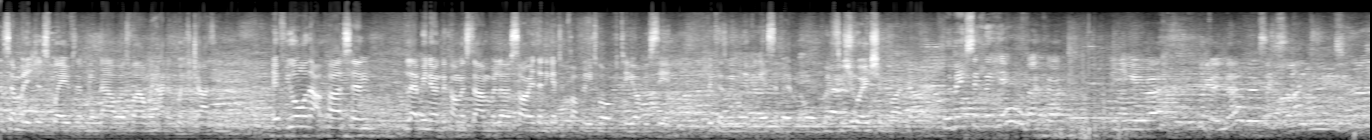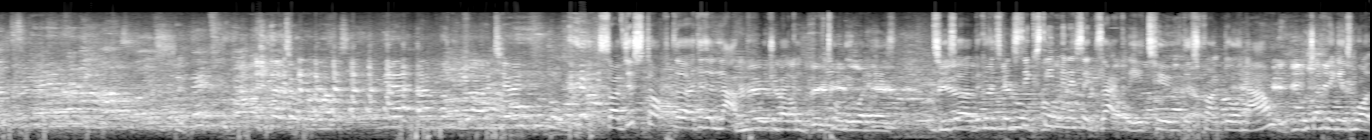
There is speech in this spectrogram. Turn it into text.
and somebody just waved at me now as well. We had a quick chat. And if you're that person, let me know in the comments down below. Sorry I didn't get to properly talk to you, obviously, because we're moving. It's a bit of an awkward situation right now. We're basically here, Rebecca. Are you uh, a bit nervous, excited? So I've just stopped. The, I did a lap, which Rebecca told me what it is. To, so because it's been 16 minutes exactly to this front door now, which I think is what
